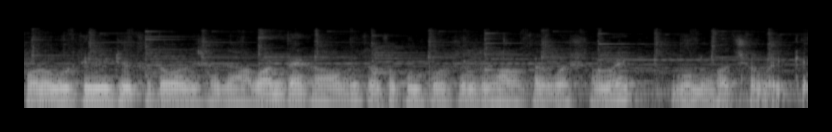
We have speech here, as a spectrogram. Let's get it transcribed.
পরবর্তী ভিডিওতে তোমাদের সাথে আবার দেখা হবে। ততক্ষণ পর্যন্ত ভালো থাকবে সবাই। ধন্যবাদ সবাইকে।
